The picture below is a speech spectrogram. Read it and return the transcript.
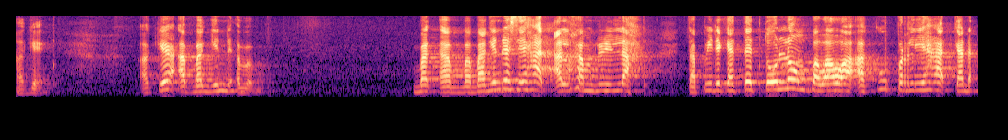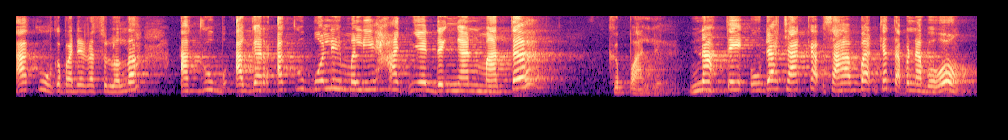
Okey. Okey, baginda baginda sehat, alhamdulillah. Tapi dia kata tolong bawa aku perlihatkan aku kepada Rasulullah aku agar aku boleh melihatnya dengan mata kepala. Nak te udah cakap sahabat kan tak pernah bohong.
